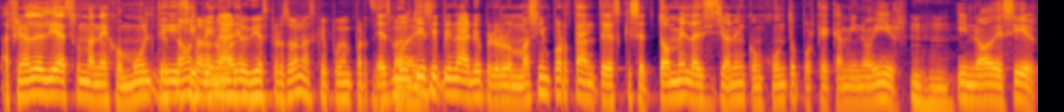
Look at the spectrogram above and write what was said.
Al final del día es un manejo multidisciplinario. Estamos más de 10 personas que pueden participar. Es multidisciplinario, pero lo más importante es que se tome la decisión en conjunto por qué camino ir. Y no decir,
